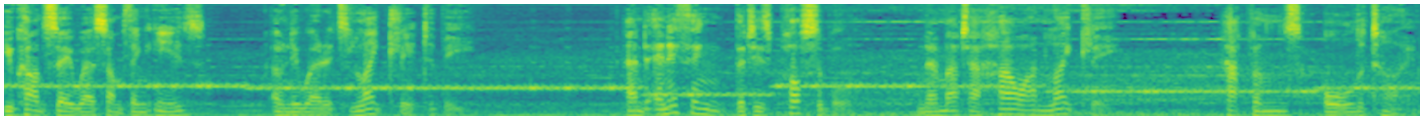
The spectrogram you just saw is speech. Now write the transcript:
You can't say where something is, only where it's likely to be. And anything that is possible, no matter how unlikely, happens all the time.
